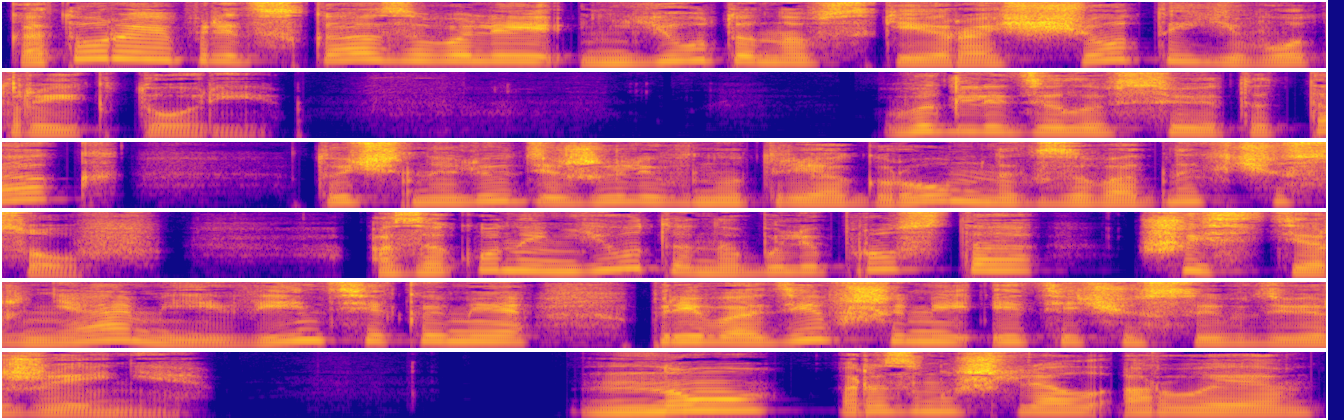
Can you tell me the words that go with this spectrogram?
которое предсказывали ньютоновские расчеты его траектории. Выглядело все это так, точно люди жили внутри огромных заводных часов, а законы Ньютона были просто шестернями и винтиками, приводившими эти часы в движение. Но, размышлял Аруэн,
